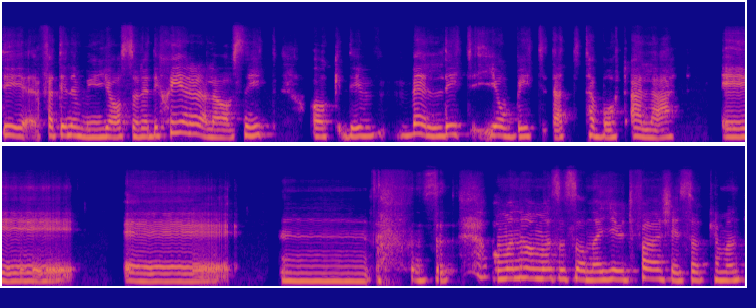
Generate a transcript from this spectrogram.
det, för att det är nämligen jag som redigerar alla avsnitt och det är väldigt jobbigt att ta bort alla eh, eh, mm, om man har massa sådana ljud för sig så kan man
